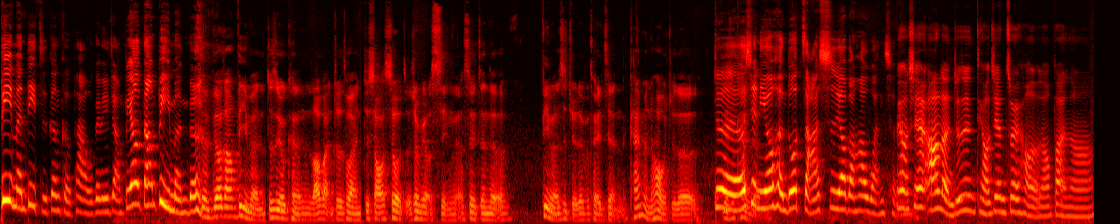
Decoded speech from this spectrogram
闭门弟子更可怕，我跟你讲，不要当闭门的。对，不要当闭门，就是有可能老板就突然就消失或者就没有心了，所以真的。闭门是绝对不推荐的，开门的话，我觉得对，而且你有很多杂事要帮他完成。没有，现在阿冷就是条件最好的老板啊。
